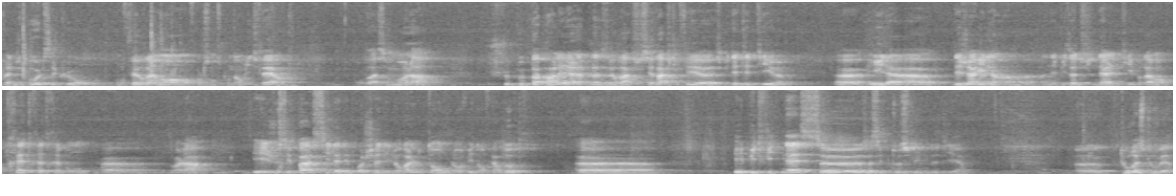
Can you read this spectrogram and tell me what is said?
French Ball, c'est qu'on on fait vraiment en fonction de ce qu'on a envie de faire. On va à ce moment-là. Je peux pas parler à la place de Raph, c'est Raph qui fait euh, Speed Detective. Euh, et il a déjà il a un, épisode final qui est vraiment très très très bon. euh, voilà. Et je sais pas si l'année prochaine il aura le temps ou l'envie d'en faire d'autres. Et puis de fitness, ça c'est plutôt slim de dire. Tout reste ouvert.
